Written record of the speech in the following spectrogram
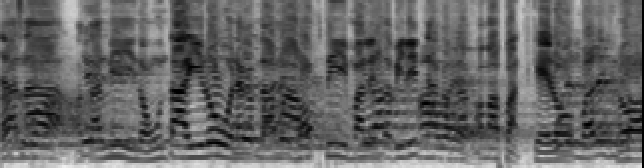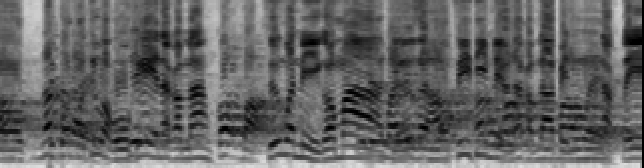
ยเลขห้าจานาปัตตานีหนองหุนตาฮีโร่นะครับนะมาฮอกทีมมาเลนสปิริตนะครับนะก็มาปัดเคโรผู้เล่นหมายเลขสิบรสอองซึ่งก็ถือว่าโอเคนะครับนะเกาะบะซึ่งวันนี้ก็มาเจอกันรอบซี่ทีมเดียวนะครับนะเป็นนักเตะ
